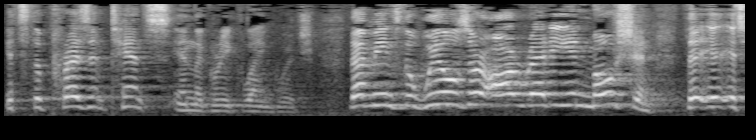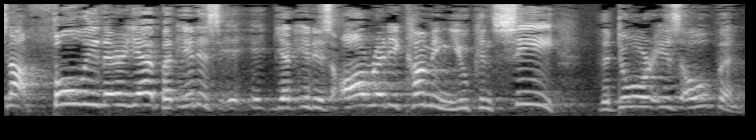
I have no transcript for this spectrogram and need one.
It's the present tense in the Greek language. That means the wheels are already in motion. It's not fully there yet, but it is, yet it is already coming. You can see the door is open.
